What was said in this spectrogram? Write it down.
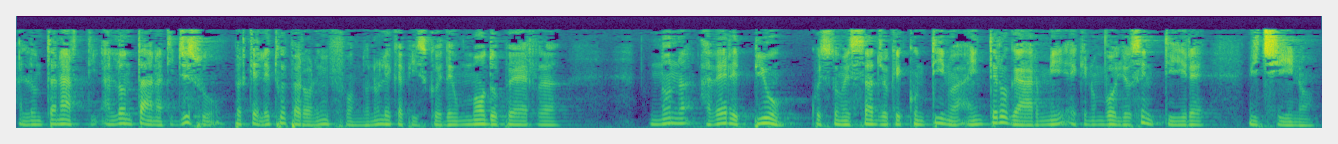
Allontanarti, allontanati Gesù perché le tue parole in fondo non le capisco ed è un modo per non avere più questo messaggio che continua a interrogarmi e che non voglio sentire vicino.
